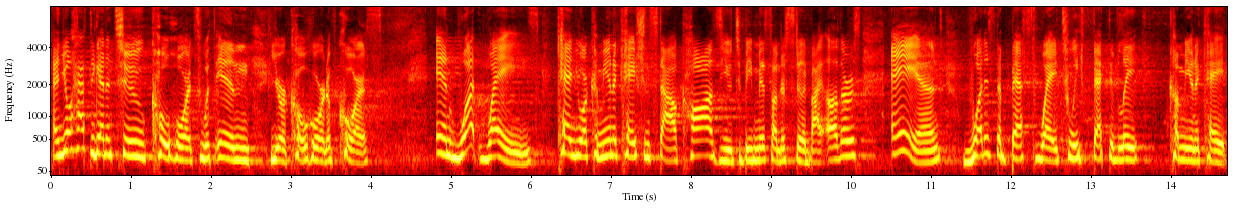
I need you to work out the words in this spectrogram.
And you'll have to get into cohorts within your cohort, of course. In what ways can your communication style cause you to be misunderstood by others? And what is the best way to effectively communicate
